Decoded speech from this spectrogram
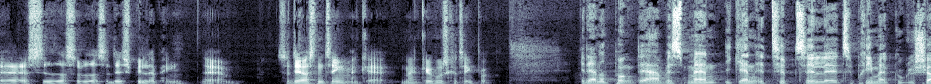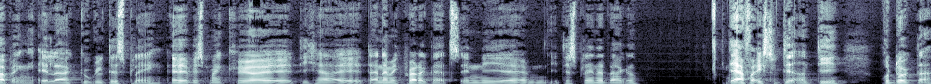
øh, side og så videre, så det er spild af penge. Øh, så det er også en ting, man kan, man kan huske at tænke på. Et andet punkt det er, hvis man, igen et tip til, øh, til primært Google Shopping eller Google Display, øh, hvis man kører øh, de her øh, Dynamic Product Ads ind i, øh, i display-netværket. Det er for ekskluderet de produkter,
